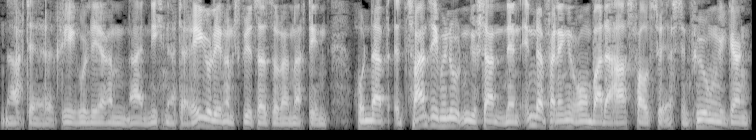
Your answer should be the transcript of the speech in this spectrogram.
nach der regulären, nein, nicht nach der regulären Spielzeit, sondern nach den 120 Minuten gestanden. Denn in der Verlängerung war der HSV zuerst in Führung gegangen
